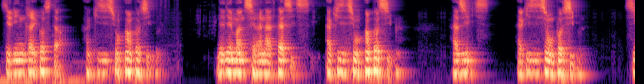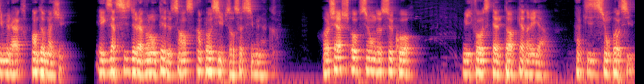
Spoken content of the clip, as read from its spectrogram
Céline Grey Costa. Acquisition impossible. Nédémon Serenat Cassis. Acquisition impossible. Azilis. Acquisition possible. Simulacre endommagé. Exercice de la volonté de sens impossible sur ce simulacre. Recherche option de secours. Miphos Tentor Quadrilla. Acquisition possible.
